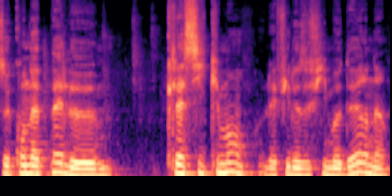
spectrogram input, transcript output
Ce qu'on appelle euh, classiquement la philosophie moderne,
